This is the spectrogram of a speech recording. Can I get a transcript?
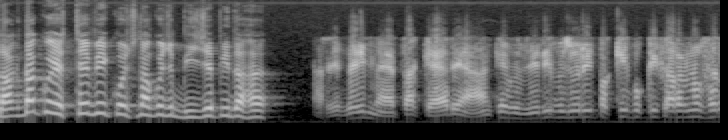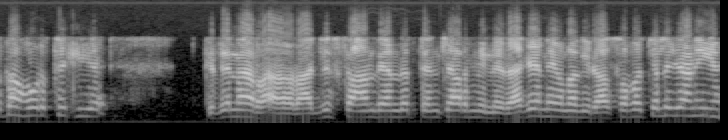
ਲੱਗਦਾ ਕੋਈ ਇੱਥੇ ਵੀ ਕੁਝ ਨਾ ਕੁਝ ਬੀਜੇਪੀ ਦਾ ਹੈ? ਅਰੇ ਬਈ ਮੈਂ ਤਾਂ ਕਹਿ ਰਿਹਾ ਕਿ ਵਜ਼ੀਰੀ ਵਜ਼ੂਰੀ ਪੱਕੀ ਪੁੱਕੀ ਕਰਨ ਨੂੰ ਫਿਰਦਾ ਹੋਰ ਉੱਥੇ ਕੀ ਹੈ? ਕਿਤੇ ਨਾ ਰਾਜਸਥਾਨ ਦੇ ਅੰਦਰ 3-4 ਮਹੀਨੇ ਰਹਿ ਗਏ ਨੇ ਉਹਨਾਂ ਦੀ ਰਾਜ ਸਭਾ ਚਲੇ ਜਾਣੀ ਹੈ।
